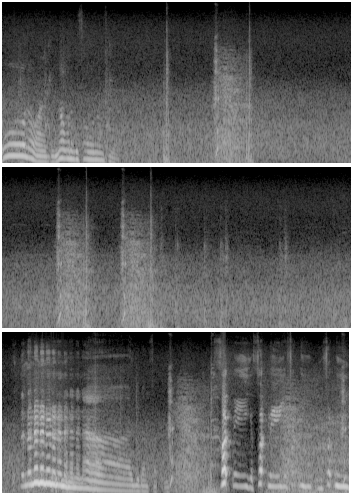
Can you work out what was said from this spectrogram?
Oh no, I do not want to be falling off here. No, no, no, no, no, no, no, no, no, no, done fucked me. Fuck me, you fuck me, you fuck me, you fuck me.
